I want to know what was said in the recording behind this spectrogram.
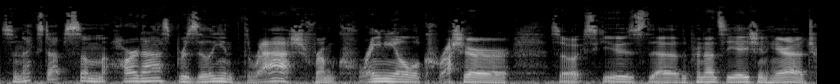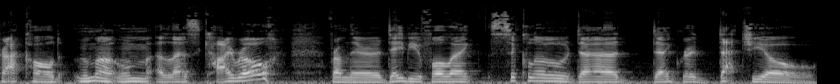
So, next up, some hard ass Brazilian thrash from Cranial Crusher. So, excuse the, the pronunciation here. A track called Uma Um Ales Cairo from their debut full length Ciclo da Degradatio.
